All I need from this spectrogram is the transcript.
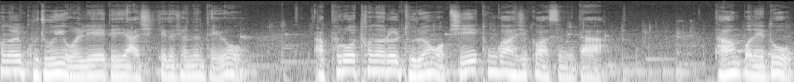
터널 구조의 원리에 대해 아시게 되셨는데요. 앞으로 터널을 두려움 없이 통과하실 것 같습니다. 다음번에도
